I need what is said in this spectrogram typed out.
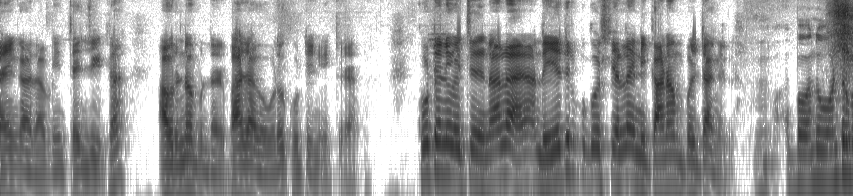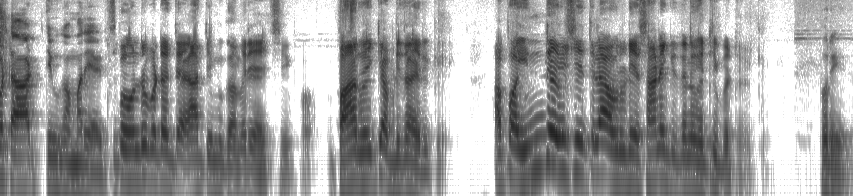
தயங்காது அப்படின்னு தெரிஞ்சுக்கிட்டா அவர் என்ன பண்ணுறாரு பாஜக கூட கூட்டணி வைக்கிறார். கூட்டணி வச்சதுனால அந்த எதிர்ப்பு கோஷ்டியெல்லாம் இன்னைக்கு காணாமல் போயிட்டாங்கல்ல இப்போ வந்து ஒன்றுபட்ட அதிமுக மாதிரி ஆயிடுச்சு. இப்போ ஒன்றுபட்ட அதிமுக மாதிரி ஆயிடுச்சு இப்போ. பார்வைக்கு அப்படி தான் இருக்குது அப்போ இந்த விஷயத்தில் அவருடைய சாணக்கியத்தனம் வெற்றி பெற்றிருக்கு. புரியுது.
